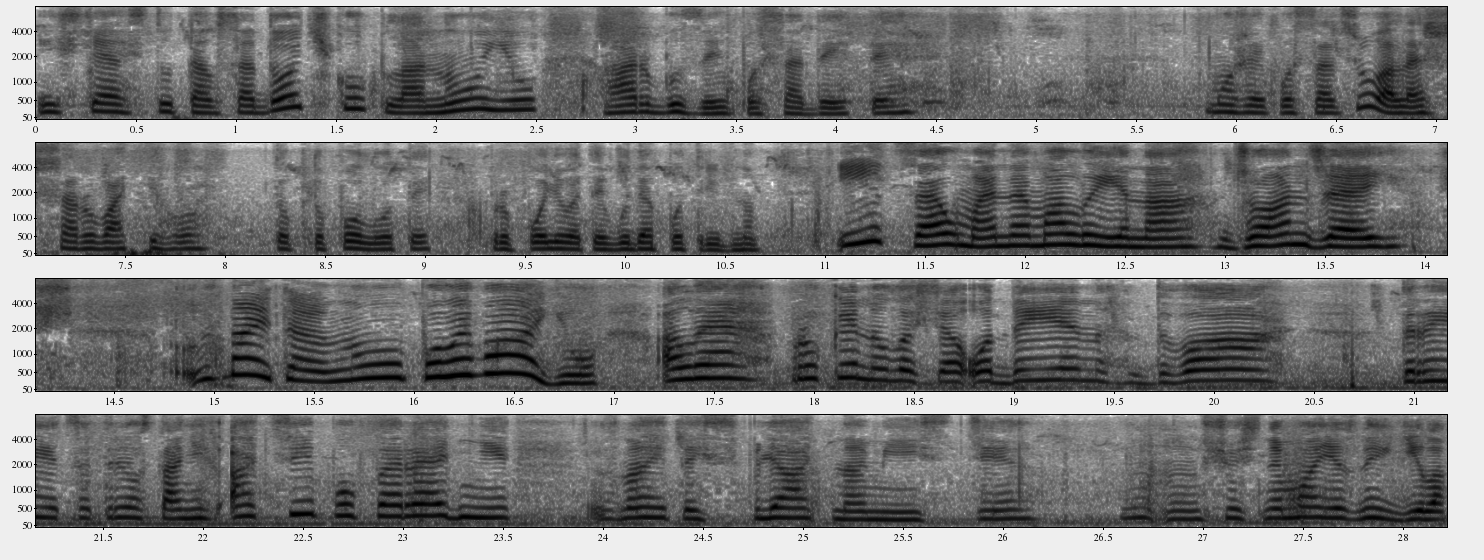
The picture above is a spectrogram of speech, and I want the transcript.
І ще ось тут в садочку планую гарбузи посадити. Може і посаджу, але ж шарувати його, тобто полоти, прополювати буде потрібно. І це у мене малина Джоан Джей. Знаєте, ну поливаю, але прокинулося один, два, три, це три останніх. А ці попередні, знаєте, сплять на місці. Щось немає з них діла.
